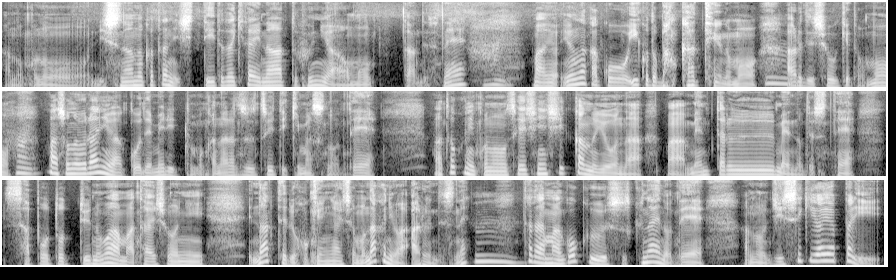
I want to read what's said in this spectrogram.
あの、このリスナーの方に知っていただきたいなというふうには思っったんですね。はい、まあ世の中こういいことばっかっていうのもあるでしょうけども、うんはい、まあその裏にはこうデメリットも必ずついてきますので、まあ、特にこの精神疾患のような、まあ、メンタル面のですね、サポートっていうのは、まあ、対象になってる保険会社も中にはあるんですね。うん、ただ、まあ、ごく少ないので、あの、実績がやっぱり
